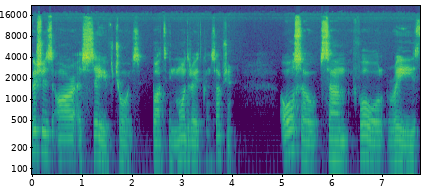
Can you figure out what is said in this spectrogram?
fishes are a safe choice, but in moderate consumption. Also, some fall raised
